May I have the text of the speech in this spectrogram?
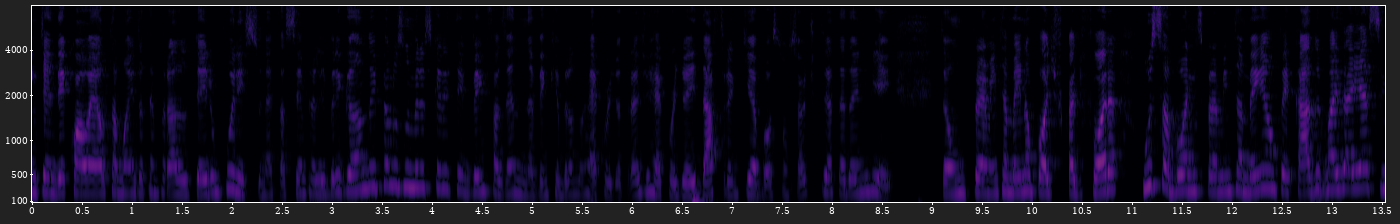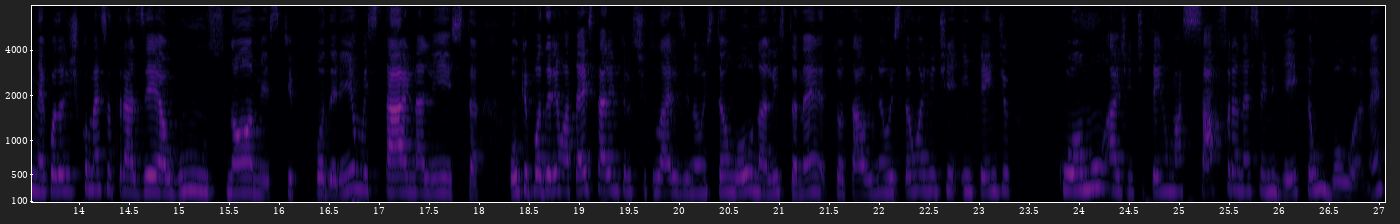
entender qual é o tamanho da temporada do Tatum por isso, né? Tá sempre ali brigando e pelos números que ele tem, vem fazendo, né? Vem quebrando recorde atrás de recorde aí da franquia Boston Celtics e até da NBA. Então, para mim também não pode ficar de fora. O Sabonis para mim também é um pecado, mas aí assim, né, quando a gente começa a trazer alguns nomes que poderiam estar na lista ou que poderiam até estar entre os titulares e não estão ou na lista, né, total e não estão, a gente entende como a gente tem uma safra nessa NBA tão boa, né?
